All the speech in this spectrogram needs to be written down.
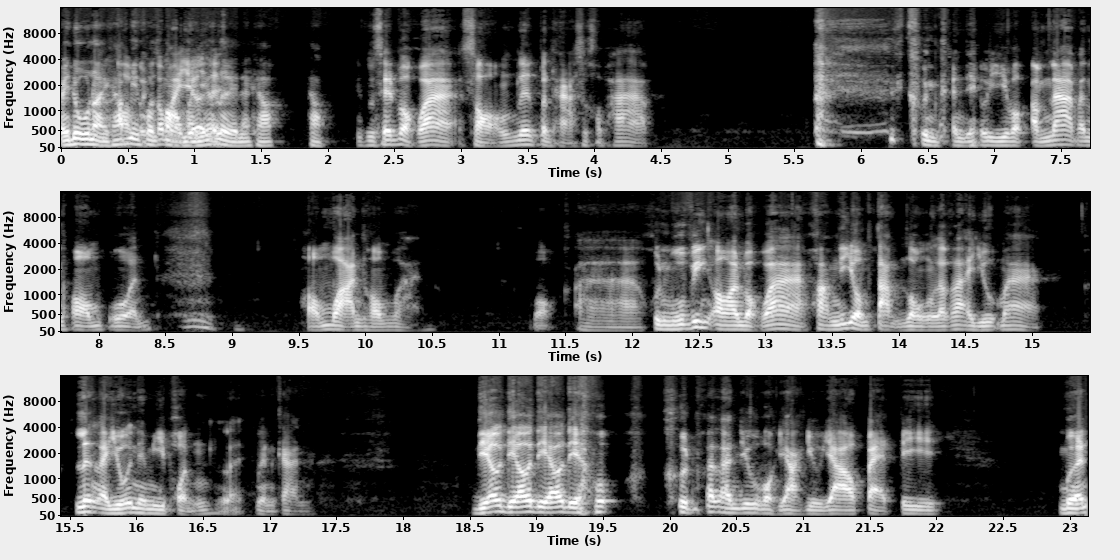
ไปดูหน่อยครับมีคนตอบมาเยอะเลยนะครับ ครับคุณเซตบอกว่าสองเรื่องปัญหาสุขภาพ คุณคันเยวีบอกอำนาจมันหอมหวน หอมหวานหอมหวาน บอกอคุณ moving on บอกว่าความนิยมต่ำลงแล้วก็อายุมาก เรื่องอายุเนี่ยมีผลเหมือนกัน เดี๋ยวเดี๋ยวเดี๋ยวเดี๋ยวคุณพลันยูบอกอยากอยู่ยาวแปดปี เหมือน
